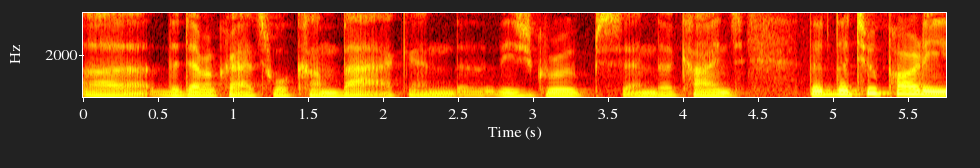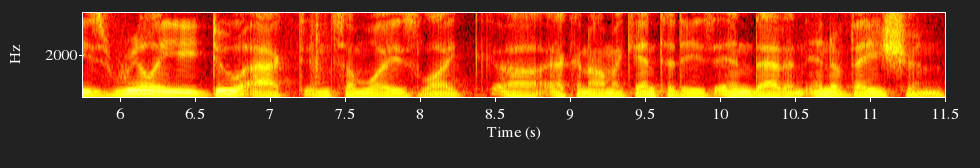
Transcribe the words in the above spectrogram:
uh, the Democrats will come back, and uh, these groups and the kinds, the, the two parties really do act in some ways like uh, economic entities, in that an innovation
